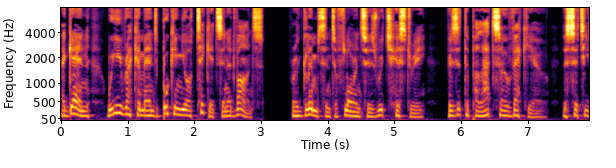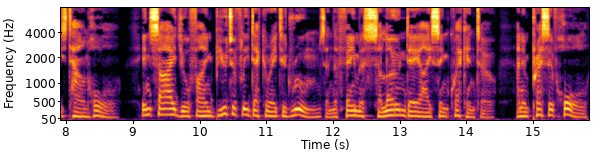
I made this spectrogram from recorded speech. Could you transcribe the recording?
Again, we recommend booking your tickets in advance. For a glimpse into Florence's rich history, visit the Palazzo Vecchio, the city's town hall. Inside, you'll find beautifully decorated rooms and the famous Salone dei Cinquecento, an impressive hall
